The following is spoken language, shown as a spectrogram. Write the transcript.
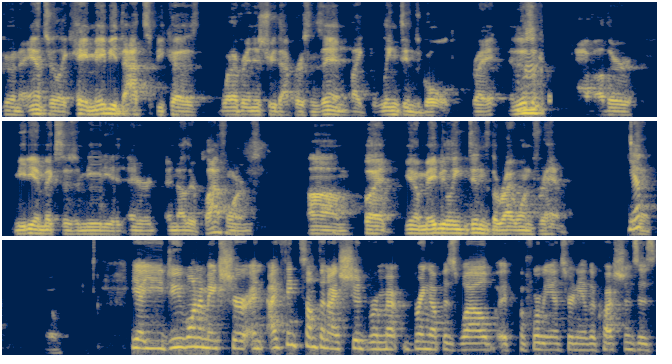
going to answer like, hey, maybe that's because whatever industry that person's in, like LinkedIn's gold, right? And it doesn't mm-hmm. have other media mixes and media and, and other platforms. Um, but you know, maybe LinkedIn's the right one for him Yep. Yeah, you do want to make sure, and I think something I should bring up as well if, before we answer any other questions is,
